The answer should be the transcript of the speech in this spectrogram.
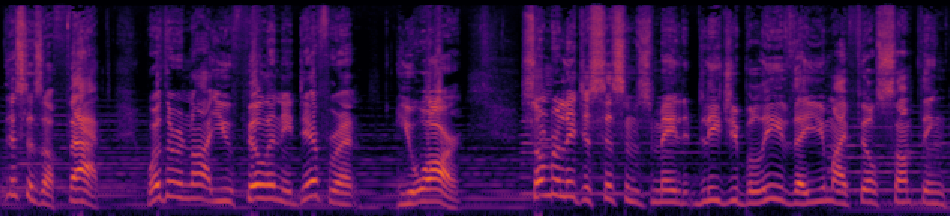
This is a fact. Whether or not you feel any different you are. Some religious systems may lead you believe that you might feel something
